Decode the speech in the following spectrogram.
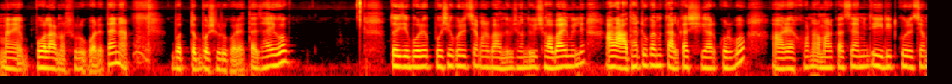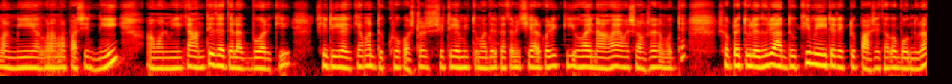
মানে বলানো শুরু করে, তাই না? বক্তব্য শুরু করে। তাই যাই হোক তো এই যে বলে বসে পড়েছি আমার বান্ধবী বান্ধবী সবাই মিলে। আর আধাটুকু আমি কালকা শেয়ার করব। আর এখন আমার কাছে আমি যে এডিট করেছি আমার মেয়ে এখন আমার পাশে নেই। আমার মেয়েকে আনতে যেতে লাগবো আর কি। সেটি আর কি আমার দুঃখ কষ্ট সেটি আমি তোমাদের কাছে আমি শেয়ার করি কি হয় না হয় আমার সংসারের মধ্যে। সবটাই তুলে ধরি। আর দুঃখী মেয়েটার একটু পাশে থাকো বন্ধুরা।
